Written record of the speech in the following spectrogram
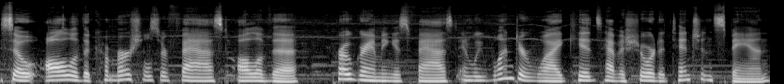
so all of the commercials are fast, all of the programming is fast, and we wonder why kids have a short attention span.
